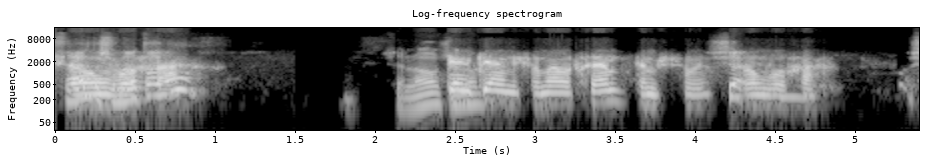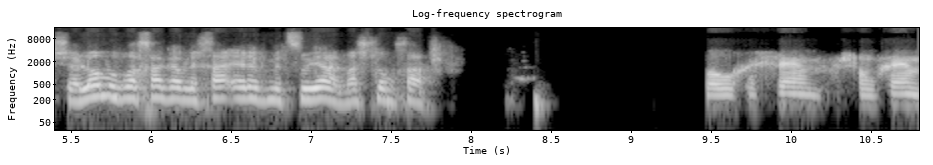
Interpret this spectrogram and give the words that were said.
ישראל, אתה שומע אותנו? שלום, כן, שלום. כן, אני שומע אתכם, אתם שומעים, ש- שלום וברכה. שלום וברכה גם לך, ערב מצוין, מה שלומך? ברוך השם, שלומכם.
